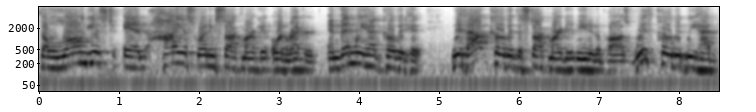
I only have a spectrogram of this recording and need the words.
the longest and highest running stock market on record. And then we had COVID hit. Without COVID, the stock market needed a pause. With COVID, we had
